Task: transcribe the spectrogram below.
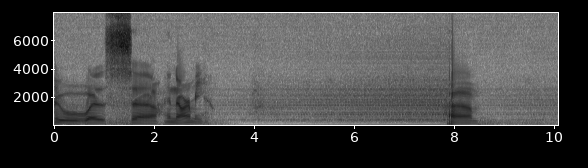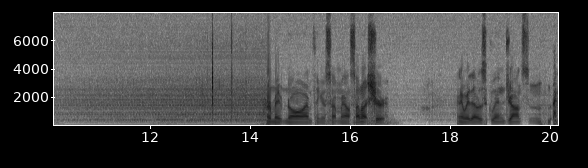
who was uh, in the army. Um, Or maybe, no, I'm thinking of something else. I'm not sure. Anyway, that was Glenn Johnson. well,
